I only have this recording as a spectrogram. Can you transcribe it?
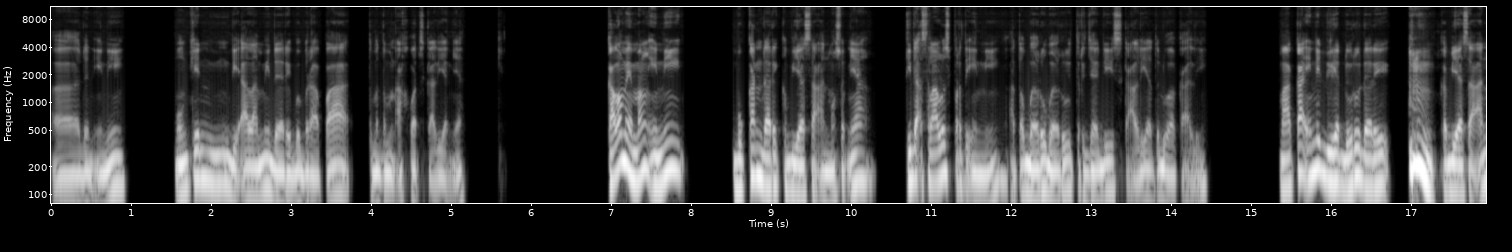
uh, dan ini mungkin dialami dari beberapa teman-teman akhwat sekalian ya. Kalau memang ini bukan dari kebiasaan, maksudnya tidak selalu seperti ini atau baru-baru terjadi sekali atau dua kali, maka ini dilihat dulu dari kebiasaan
